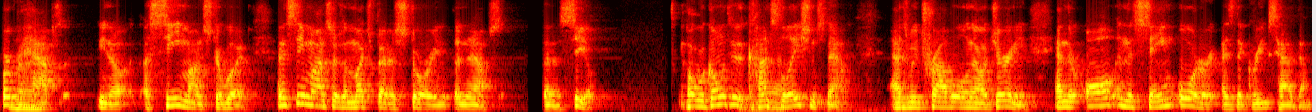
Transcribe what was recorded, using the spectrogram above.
or perhaps you know a sea monster would. And a sea monster is a much better story than an than a seal. But we're going through the constellations now. As we travel on our journey. And they're all in the same order as the Greeks had them.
